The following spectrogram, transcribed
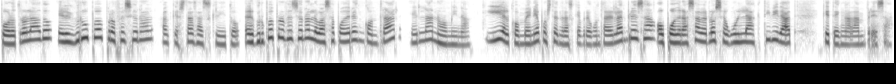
por otro lado, el grupo profesional al que estás adscrito. El grupo profesional lo vas a poder encontrar en la nómina y el convenio pues tendrás que preguntar en la empresa o podrás saberlo según la actividad que tenga la empresa.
